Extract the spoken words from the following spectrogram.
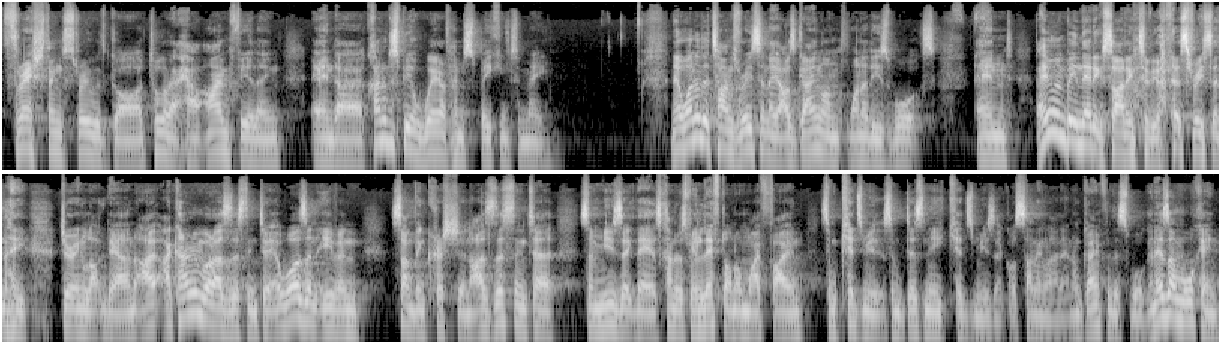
thrash things through with God, talk about how I'm feeling, and uh, kind of just be aware of Him speaking to me. Now, one of the times recently, I was going on one of these walks, and they haven't been that exciting, to be honest, recently during lockdown. I, I, can't remember what I was listening to. It wasn't even something Christian. I was listening to some music there. It's kind of just been left on on my phone, some kids' music, some Disney kids' music or something like that. And I'm going for this walk. And as I'm walking,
